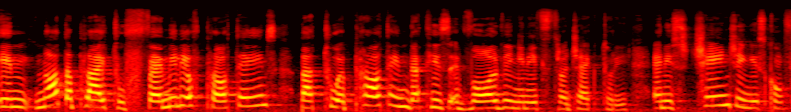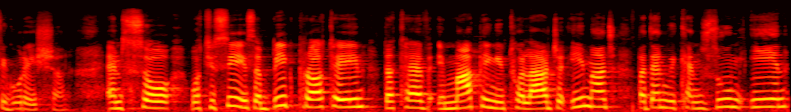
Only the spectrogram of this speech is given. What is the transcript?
in not apply to family of proteins, but to a protein that is evolving in its trajectory and is changing its configuration. And so what you see is a big protein that have a mapping into a larger image, but then we can zoom in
